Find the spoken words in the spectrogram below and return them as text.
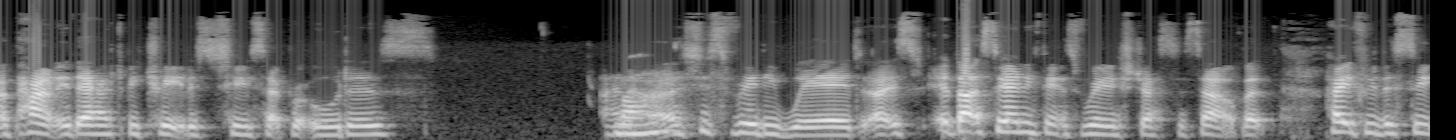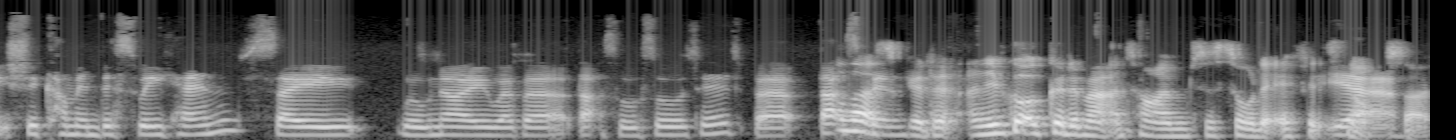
apparently they have to be treated as two separate orders. And uh, Right. it's just really weird. It's, that's the only thing that's really stressed us out. But hopefully the suits should come in this weekend, so we'll know whether that's all sorted. But that's, Well, that's been good, and you've got a good amount of time to sort it if it's Yeah. not so.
